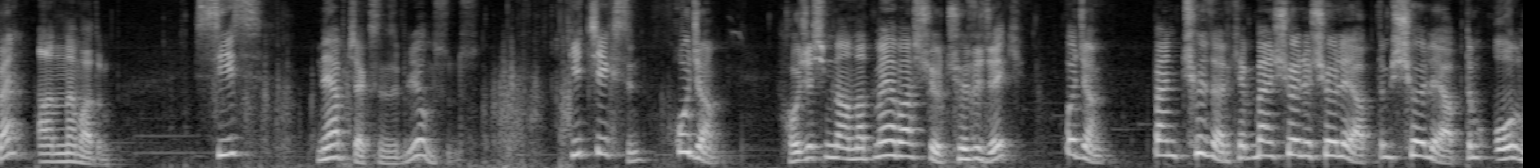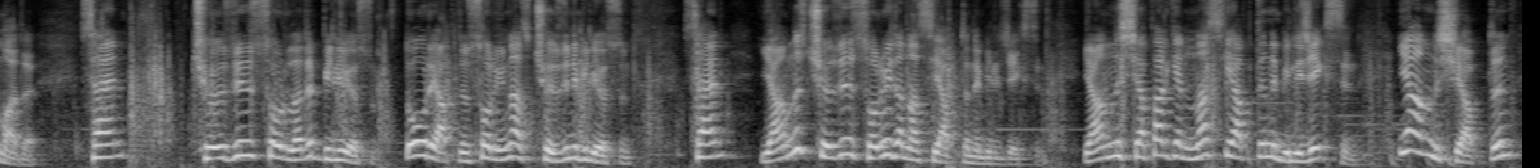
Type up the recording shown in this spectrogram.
Ben anlamadım. Siz ne yapacaksınız biliyor musunuz? Gideceksin. Hocam. Hoca şimdi anlatmaya başlıyor. Çözecek. Hocam ben çözerken ben şöyle şöyle yaptım. Şöyle yaptım. Olmadı. Sen çözdüğün soruları biliyorsun. Doğru yaptığın soruyu nasıl çözdüğünü biliyorsun. Sen yanlış çözdüğün soruyu da nasıl yaptığını bileceksin. Yanlış yaparken nasıl yaptığını bileceksin. Yanlış yaptın.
